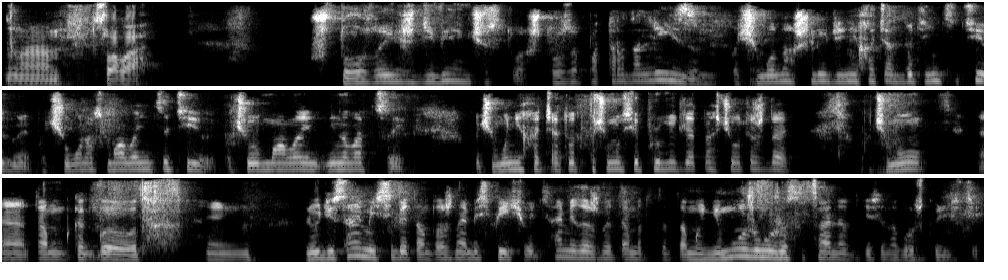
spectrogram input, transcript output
э, слова что за иждивенчество? Что за патернализм? Почему наши люди не хотят быть инициативными? Почему у нас мало инициативы? Почему мало инноваций? Почему не хотят, вот почему все привыкли от нас чего-то ждать? Почему э, там как бы вот э, люди сами себе там должны обеспечивать, сами должны там это, это мы не можем уже социально вот эти нагрузку нести.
